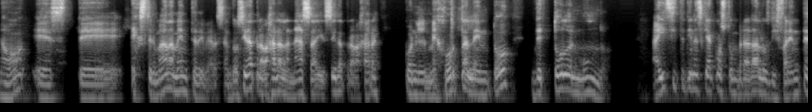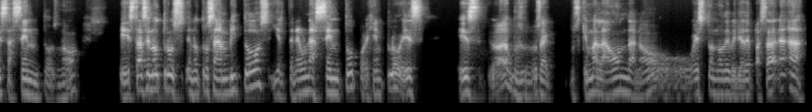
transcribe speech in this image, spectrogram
¿no? Este, extremadamente diversa. Entonces, ir a trabajar a la NASA es ir a trabajar con el mejor talento de todo el mundo. Ahí sí te tienes que acostumbrar a los diferentes acentos, ¿no? Estás en otros, en otros ámbitos y el tener un acento, por ejemplo, es, es, ah, pues, o sea, pues qué mala onda, ¿no? O esto no debería de pasar. Ah, ah,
